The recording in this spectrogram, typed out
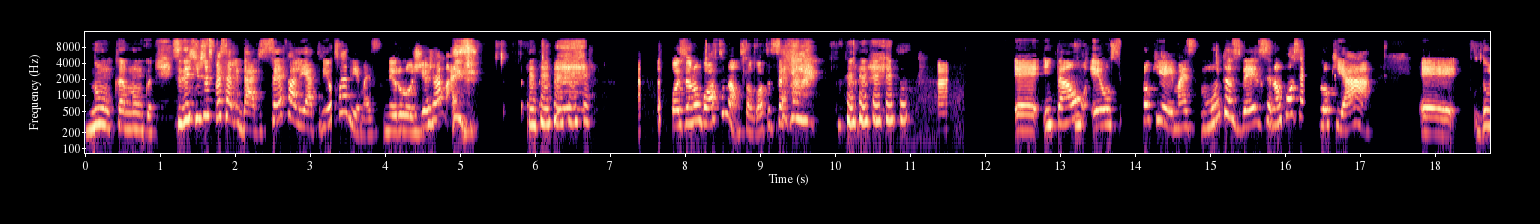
nunca, nunca. Se existisse a especialidade cefaliatria, eu faria, mas neurologia jamais. Pois eu não gosto não, só gosto de cefalia. é, então, eu bloqueei, mas muitas vezes você não consegue bloquear é, do,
